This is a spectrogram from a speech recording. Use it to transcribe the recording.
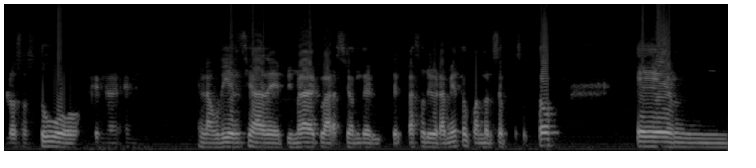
lo, sostuvo en, en, en la audiencia de primera declaración del, caso de libramiento cuando él se presentó. Em,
